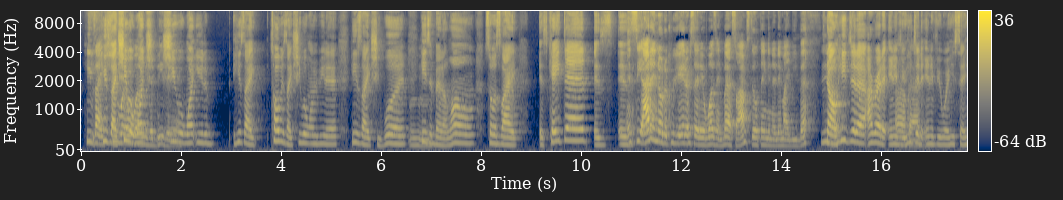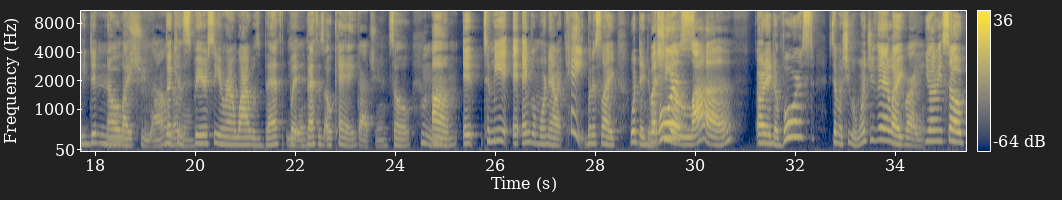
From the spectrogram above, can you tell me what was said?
he was like, he's she like she wouldn't want you, to be she would want you to he's like Toby's like she wouldn't want me to be there he's like she would Mm-hmm. he's in bed alone so it's like is Kate dead is is And see, I didn't know the creator said it wasn't Beth, so I'm still thinking that it might be Beth. no he did a I read an interview he Okay. did an interview where he said he didn't know Oh, like shoot, the know then. conspiracy around why it was Beth but Yeah. Beth is okay Got you. so Hmm. um it to me it angled more now at Kate but it's like what they do. But she alive. are they divorced? Talking about she would want you there, like Right. You know what I mean? So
